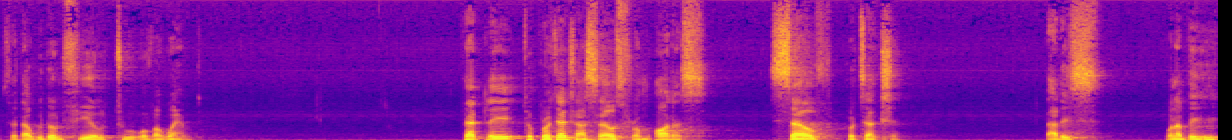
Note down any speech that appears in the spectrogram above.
so that we don't feel too overwhelmed. Thirdly, to protect ourselves from others, self protection. That is one of the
